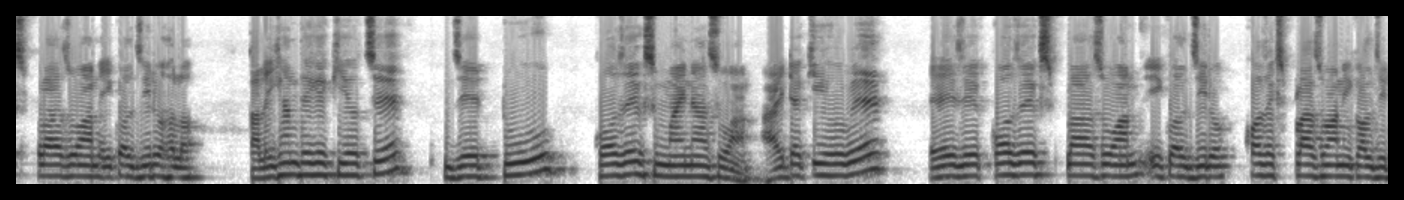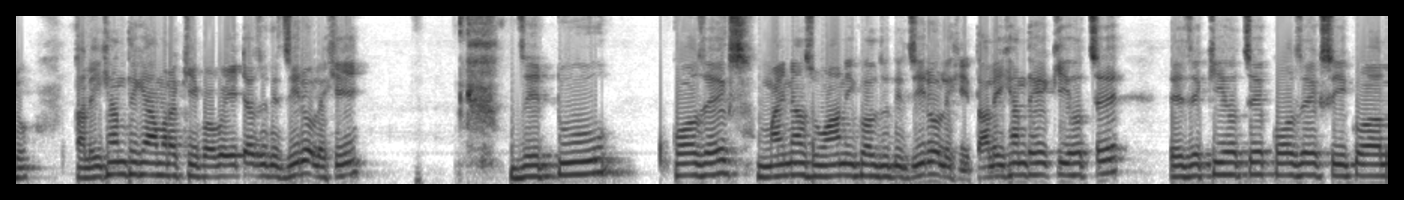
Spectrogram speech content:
x plus one equal zero হলো। তাহলে এখান থেকে কি হচ্ছে? যে two cos x minus one আর এটা কি হবে? এই যে cos x plus one equal zero cos x plus one equal zero তাহলে এখান থেকে আমরা কি পাবো? এটা যদি জিরো লিখি, যে two cos x minus one যদি জিরো লিখি, তাহলে এখান থেকে কি হচ্ছে? এই যে কি হচ্ছে? cos x equal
